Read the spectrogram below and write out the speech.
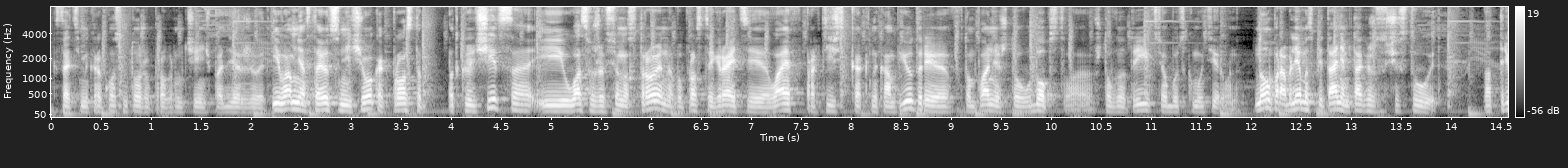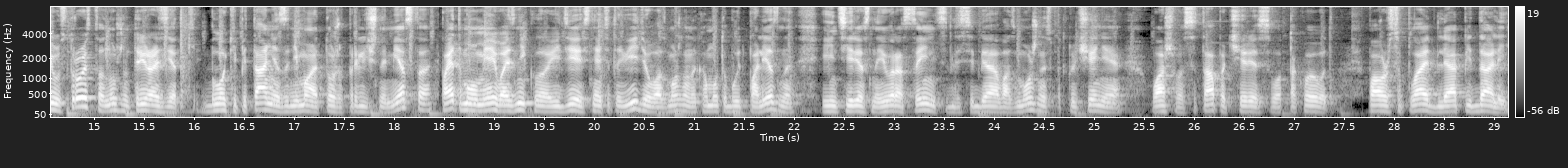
кстати, Microcosm тоже Program Change поддерживает. И вам не остается ничего, как просто подключиться, и у вас уже все настроено, вы просто играете live практически как на компьютере, в том плане, что удобство, что внутри все будет скоммутировано. Но проблема с питанием также существует. Под три устройства нужно три розетки. Блоки питания занимают тоже приличное место, поэтому у меня и возникла идея снять это видео, возможно, оно кому-то будет полезно и интересно, и вы расцените для себя возможность подключения вашего сетапа через вот такой вот Power Supply для педалей.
